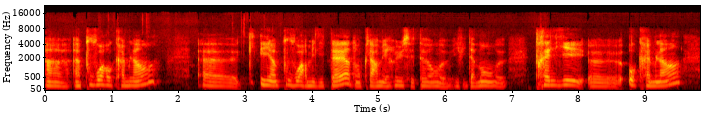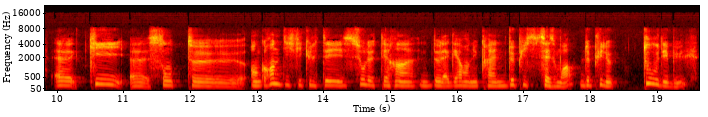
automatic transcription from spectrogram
un, pouvoir au Kremlin euh, et un pouvoir militaire, donc l'armée russe étant euh, évidemment très liée au Kremlin, qui sont en grande difficulté sur le terrain de la guerre en Ukraine depuis 16 mois, depuis le tout début.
